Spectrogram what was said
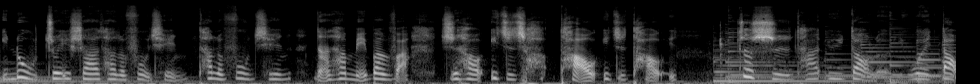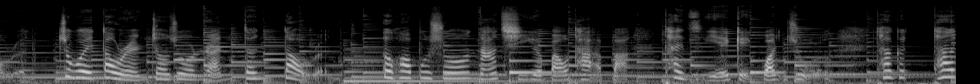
一路追杀他的父亲。他的父亲拿他没办法，只好一直逃，逃，一直逃。这时他遇到了一位道人，这位道人叫做燃灯道人。二话不说，拿起一个宝塔把。太子爷给关住了，他跟他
